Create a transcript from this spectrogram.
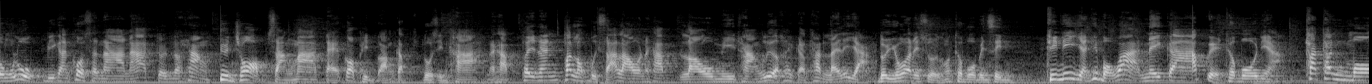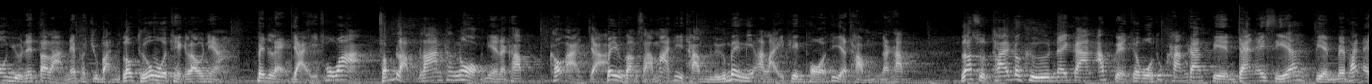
ลงรูปมีการโฆษณานะฮะจนกระทั่งชื่นชอบสั่งมา แต่ก็ผิดหวังกับตัวสินค้านะครับเพราะฉะนั้นท่านลองปรึกษาเรานะครับเรามีทางเลือกให้กับท่านหลายๆอย่าง โดยเฉพาะในส่วนของเทอร์โบเบนซินทีนี้อย่างที่บอกว่าในการอัปเกรดเทอร์โบเนี่ยถ้าท่านมองอยู่ในตลาดในปัจจุบัน เราถือว่า v e r t e c เราเนี่ย เป็นแหล่งใหญ่ เพราะว่าสำหรับร้านข้างนอกเนี่ยนะครับเขาอาจจะไม่มีความสามารถที่ทำหรือไม่มีอะไหล่เพียงพอที่จะทำนะครับแล้วสุดท้ายก็คือในการอัปเกรดเทอร์โบทุกครั้งการเปลี่ยนแกนไอเสียเปลี่ยนใบพัดไอ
